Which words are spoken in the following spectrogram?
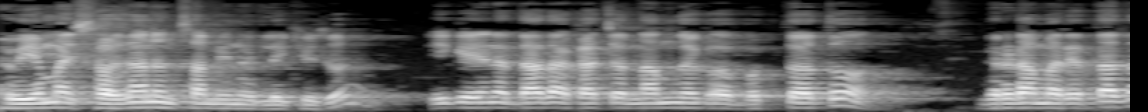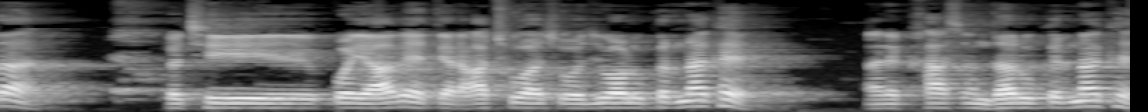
હવે એમાં સહજાનંદ સ્વામીનું લખ્યું છે એ કે એના દાદા ખાચર નામનો એક ભક્ત હતો, ગરડામાં રહેતા હતા. પછી કોઈ આવે ત્યારે આછું આછું અજવાળું કરી નાખે. અને ખાસ અંધારું કરી નાખે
